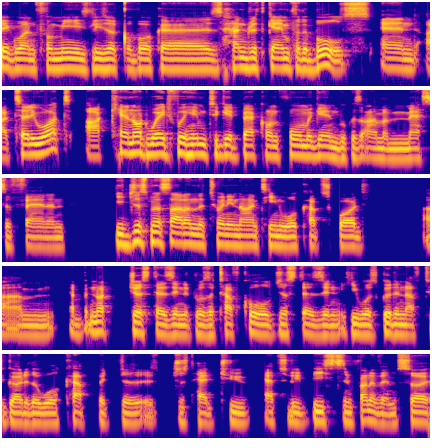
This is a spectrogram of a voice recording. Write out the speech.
big one for me is Lizo Gqoboka's hundredth game for the Bulls, and I tell you what, I cannot wait for him to get back on form again because I'm a massive fan, and he just missed out on the 2019 World Cup squad. Um, but not just as in it was a tough call, just as in he was good enough to go to the World Cup, but just had two absolute beasts in front of him. So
